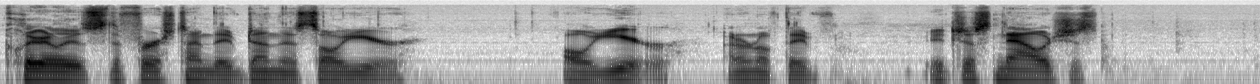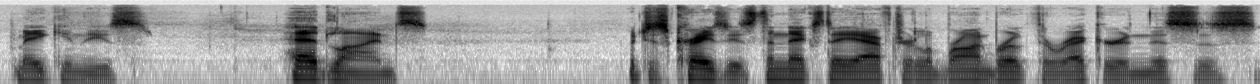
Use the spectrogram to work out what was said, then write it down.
clearly it's the first time they've done this all year. All year. I don't know if they've, it just now it's just making these headlines, which is crazy. It's the next day after LeBron broke the record, and this is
